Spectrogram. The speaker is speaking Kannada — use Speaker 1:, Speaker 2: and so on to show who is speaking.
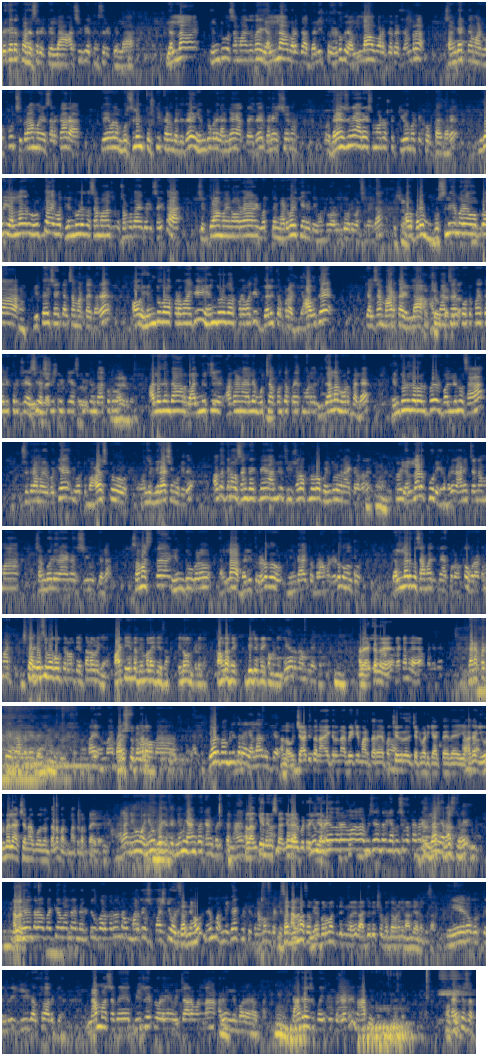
Speaker 1: ಬ್ರಿಗೇಡ್ ಅಂತ ಹೆಸರಿಟ್ಟಿಲ್ಲ, ಆರ್ ಸಿ ಬಿ ಅಂತ ಹೆಸರಿಟ್ಟಿಲ್ಲ. ಎಲ್ಲ ಹಿಂದೂ ಸಮಾಜದ ಎಲ್ಲ ವರ್ಗ, ದಲಿತರು ಹಿಡಿದು ಎಲ್ಲ ವರ್ಗದ ಜನರ ಸಂಘಟನೆ ಮಾಡಬೇಕು. ಸಿದ್ದರಾಮಯ್ಯ ಸರ್ಕಾರ ಕೇವಲ ಮುಸ್ಲಿಂ ತುಷ್ಟೀಕರಣದಲ್ಲಿದೆ. ಹಿಂದೂಗಳಿಗೆ ಅನ್ಯಾಯ ಆಗ್ತಾ ಇದೆ. ಗಣೇಶನ, ಗಣೇಶನೇ ಅರೆಸ್ಟ್ ಮಾಡುವಷ್ಟು ಕೀಳುಮಟ್ಟಕ್ಕೆ ಹೋಗ್ತಾ ಇದ್ದಾರೆ. ಇದರ ಎಲ್ಲದರ ವಿರುದ್ಧ ಇವತ್ತು ಹಿಂದುಳಿದ ಸಮಾಜ, ಸಮುದಾಯದಲ್ಲಿ ಸಹಿತ ಸಿದ್ದರಾಮಯ್ಯನವರ ಇವತ್ತಿನ ನಡವಳಿಕೆ ಏನಿದೆ? ಒಂದು ಒಂದೂವರೆ ವರ್ಷದಿಂದ. ಅವ್ರು ಬರೀ ಮುಸ್ಲಿಮರ ಒಬ್ಬ ಹಿತೈಷ ಕೆಲಸ ಮಾಡ್ತಾ ಇದ್ದಾರೆ. ಅವರು ಹಿಂದೂಗಳ ಪರವಾಗಿ ಹಿಂದುಳಿದವರ ಪರವಾಗಿ ದಲಿತರ ಪರವಾಗಿ ಯಾವುದೇ ಕೆಲಸ ಮಾಡ್ತಾ ಇಲ್ಲ. ಹದಿನಾಲ್ಕು ಸಾವಿರ ಕೋಟಿ ರೂಪಾಯಿ ದಲಿತರಿಗೆ S C S T P T S P ಹಾಕಿದ್ರು. ಅಲ್ಲಿದಿಂದ ವಾಲ್ಮೀಕಿ ಹಗರಣ ಅಲ್ಲೇ ಮುಚ್ಚಾಕುವಂತ ಪ್ರಯತ್ನ ಮಾಡಿದ್ರು. ಇದೆಲ್ಲ ನೋಡಿದ್ಮೇಲೆ ಹಿಂದುಳಿದವರ ಬಲ್ಲಿನೂ ಸಹ ಸಿದ್ದರಾಮಯ್ಯ ಬಗ್ಗೆ ಇವತ್ತು ಬಹಳಷ್ಟು ಒಂದು ನಿರಾಶೆ ಮೂಡಿದೆ. ಅದಕ್ಕೆ ನಾವು ಸಂಘಟನೆ ಅಲ್ಲಿ ಈಶ್ವರಪ್ಪನವರು ಒಬ್ಬ ಹಿಂದುಳಿದ ನಾಯಕರದಾರೆ ನಾವು ಎಲ್ಲರೂ ಕೂಡಿ ಬರೀ ರಾಣಿ ಚೆನ್ನಮ್ಮ ಸಂಗೊಳ್ಳಿ ರಾಯಣ್ಣ ಸೀಮಿತ ಇಲ್ಲ ಸಮಸ್ತ ಹಿಂದೂಗಳು ಎಲ್ಲ ದಲಿತರು ಹಿಡಿದು ಲಿಂಗಾಯತರು ಬ್ರಾಹ್ಮಣ ಹಿಡಿದು ಒಂದು ಎಲ್ಲರಿಗೂ ಸಾಮಾಜಿಕ ನ್ಯಾಯ ಕೊಡುವಂತ ಹೋರಾಟ ಮಾಡ್ತೀವಿ.
Speaker 2: ಇಷ್ಟು ಅಗ್ರೆಸಿವ್ ಹೋಗ್ತಿರುವಂತ ಯತ್ನಾಳ್ ಅವರಿಗೆ ಪಾರ್ಟಿಯಿಂದ ಬೆಂಬಲ ಇದೆಯಾ ಸರ್? ಎಲ್ಲೋ ಒಂದ್ ಕಡೆ ಕಾಂಗ್ರೆಸ್ ಬಿಜೆಪಿ ಹೈಕಮಾಂಡ್ ದೇವರ
Speaker 1: ದೇವ್ರ ಬೆಂಬಲ ಇದೆ.
Speaker 3: ಯಾಕಂದ್ರೆ
Speaker 2: ಯಾಕಂದ್ರೆ
Speaker 1: ಗಣಪತಿ ಬೆಂಬಲ ಇದೆ. ಮೈ- ಮೈ- ಮೈ-
Speaker 2: ವರಿಷ್ಠರ ಬೆಂಬಲ.
Speaker 1: ದೇವ್ರ ಬೆಂಬಲ ಇದ್ರೆ ಇದ್ದೇ
Speaker 3: ಅಲ್ಲ ಉಚ್ಚಾಟಿತ ನಾಯಕರನ್ನ ಭೇಟಿ ಮಾಡ್ತಾರೆ ಪಕ್ಷ ವಿರೋಧಿ ಚಟುವಟಿಕೆ ಆಗ್ತಾ ಇದೆ. ಹಾಗಾಗಿ ಇವ್ರ ಮೇಲೆ ಆಕ್ಷನ್ ಆಗ್ಬೋದು ಅಂತೆಲ್ಲ ಬರ್- ಮಾತು ಬರ್ತಾ ಇದೆ.
Speaker 1: ಅಲ್ಲ ನೀವು ನೀವು ಬರೀತೀರಿ ನಿಮ್ಗೆ ಹೆಂಗ್ ಬೇಕು ಹಂಗ್ ಬರೀತಾರೆ
Speaker 3: ಅಲ್ಲ ಅದಕ್ಕೆ ನೀವು ನೀವು ಹೇಳ್ಬಿಟ್ರಿ
Speaker 1: ನೀವು ವಿಜಯೇಂದ್ರ.
Speaker 3: ಅಲ್ಲ.
Speaker 1: ವಿಷಯಂದ್ರ ಬಗ್ಗೆ ಒಂದ್ ನೆಗೆಟಿವ್ ಬರ್ತಾರೆ ಅಂದ್ರೆ ಮರು ದಿವಸ ಪಾಸಿಟಿವ್ ಹೊಡಿತಾರೆ.
Speaker 2: ನಿಮ್-
Speaker 1: ಅವ್ರು ನಿಮ್ಮ ಮಿಗಾಕ್ ಬಿಟ್ಟಿದ್ದು ನಮಗ್ ಬಿಟ್ಟಿದ್ದು.
Speaker 2: ಸರ್ ನಿಮ್ಮ ಸಭೆ ಬರುವಂತ ದಿನಗಳಲ್ಲಿ ರಾಜ್ಯಾಧ್ಯಕ್ಷ ಬದಲಾವಣೆಗೆ ನಾಂದಿ ಆಡೋದು ಸರ್.
Speaker 1: ಏನೋ ಗೊತ್ತಿಲ್ರಿ ಈಗಂತೂ ಅದಕ್ಕೆ ನಮ್ಮ ಸಭೆ ಬಿಜೆಪಿ ಒಳಗಿನ ವಿಚಾರವನ್ನ ಅರವಿಂದ್ ಲಿಂಬಾವಳಿ ಹೇಳ್ತಾರೆ. ಕಾಂಗ್ರೆಸ್ ಬೈದು ಬಿಡ್ರಿ ನಾ ಬೈದು ಥ್ಯಾಂಕ್ ಯು ಸರ್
